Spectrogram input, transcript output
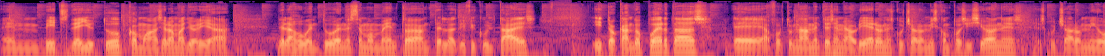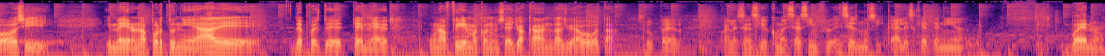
en beats de YouTube, como hace la mayoría de la juventud en este momento ante las dificultades y tocando puertas, eh, afortunadamente se me abrieron, escucharon mis composiciones, escucharon mi voz y, me dieron la oportunidad de, de, pues, de tener una firma con un sello acá en la ciudad de Bogotá. Súper. ¿Cuáles han sido como esas influencias musicales que ha tenido? Bueno,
